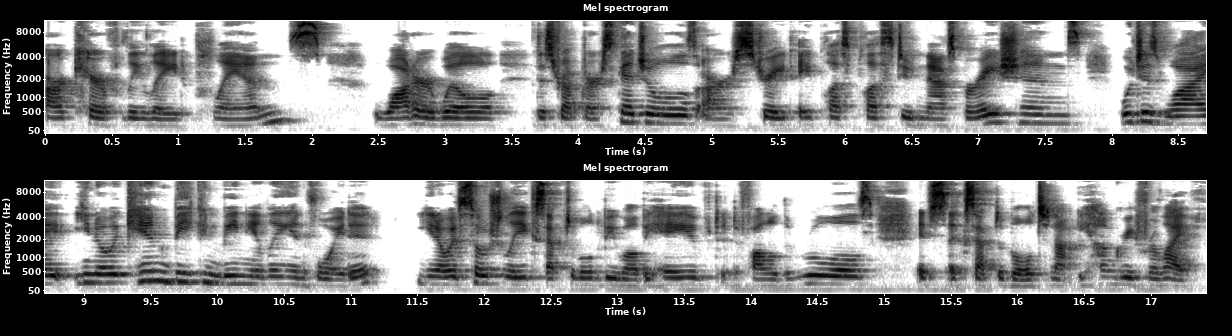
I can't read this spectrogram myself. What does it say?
our carefully laid plans. Water will disrupt our schedules, our straight A plus plus student aspirations, which is why, you know, it can be conveniently avoided you know, it's socially acceptable to be well behaved and to follow the rules. It's acceptable to not be hungry for life.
